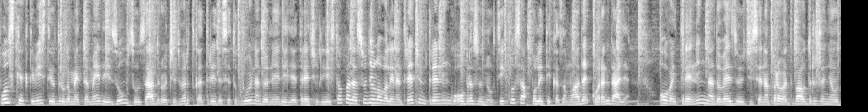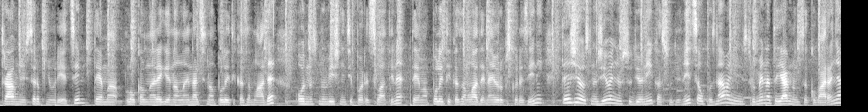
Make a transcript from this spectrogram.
Pulski aktivisti udruga Metamediji Zoom su u Zadru od četvrtka 30. rujna do nedjelje 3. listopada sudjelovali na trećem treningu obrazovnog ciklusa Politika za mlade korak dalje. Ovaj trening, nadovezujući se na prva dva održanja u travnju i srpnju u Rijeci, tema lokalna, regionalna i nacionalna politika za mlade, odnosno Višnjici pored Slatine, tema politika za mlade na europskoj razini, teži je osnaživanju sudionika sudionica u poznavanju instrumenta javnog zagovaranja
